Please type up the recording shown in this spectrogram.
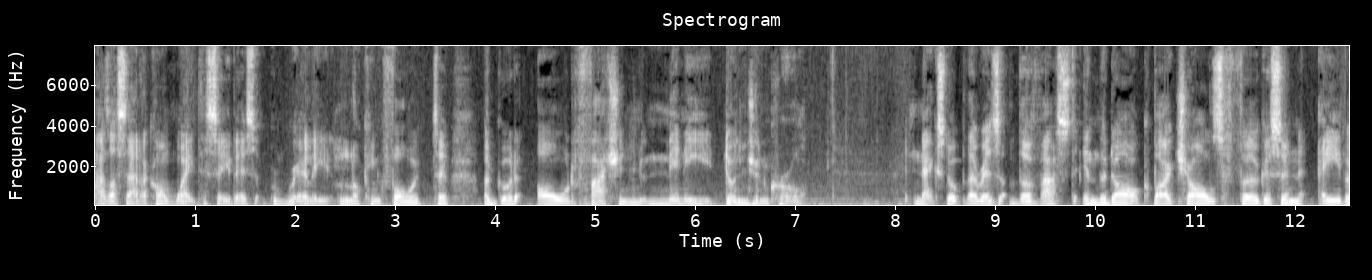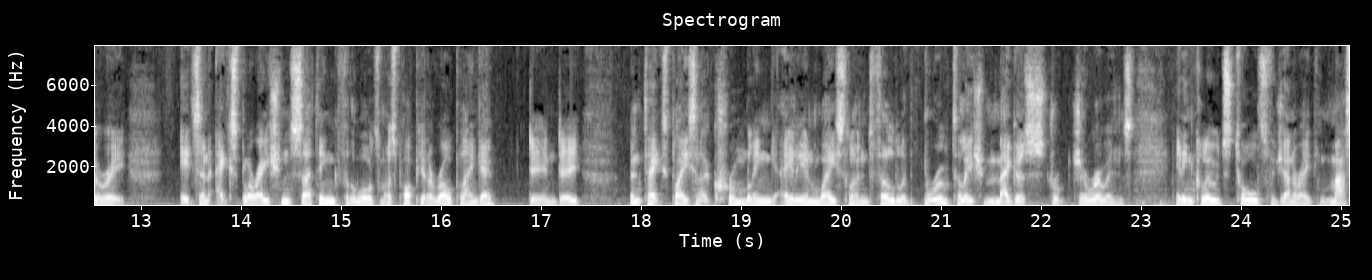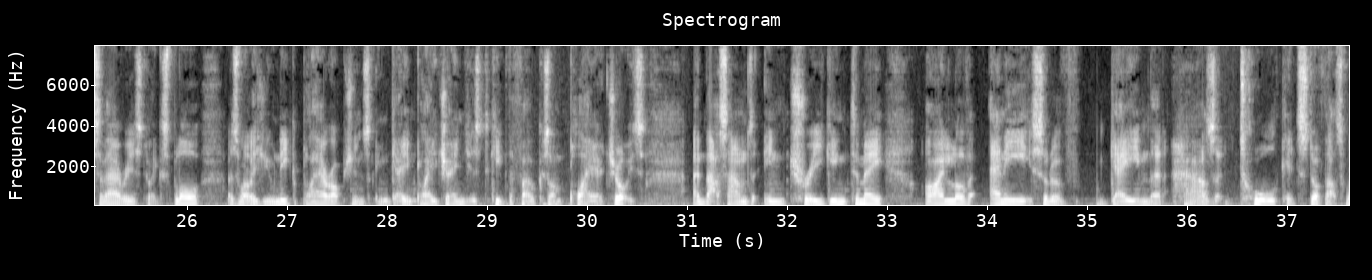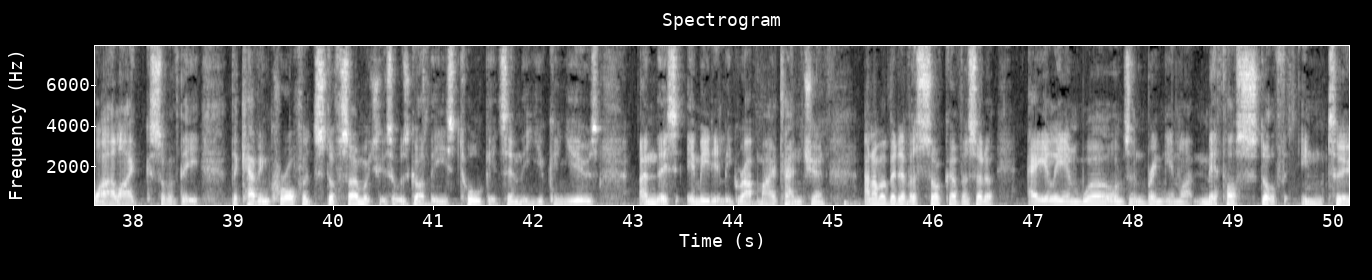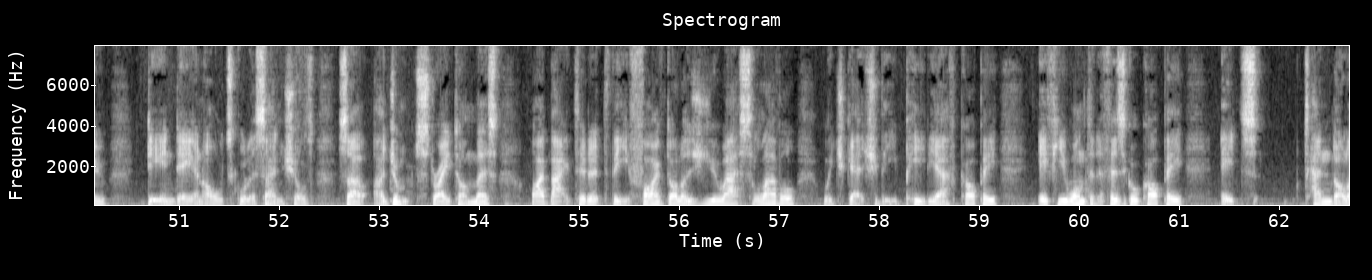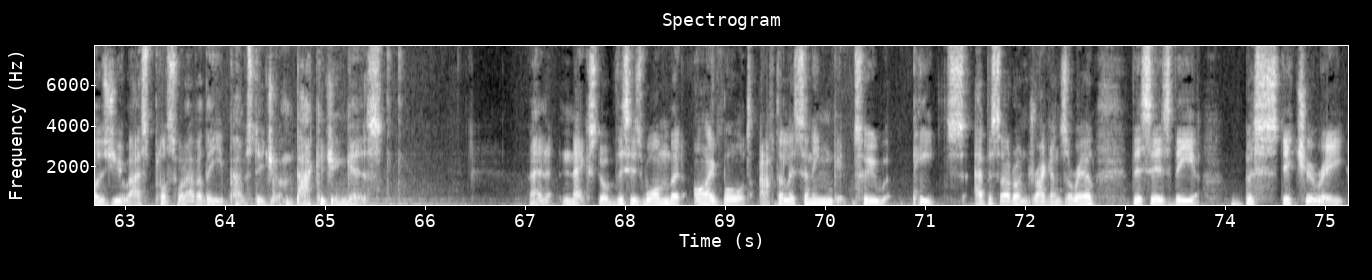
as I said, I can't wait to see this. Really looking forward to a good old fashioned mini dungeon crawl. Next up, there is The Vast in the Dark by Charles Ferguson Avery. It's an exploration setting for the world's most popular role-playing game, D&D, and takes place in a crumbling alien wasteland filled with brutalish megastructure ruins. It includes tools for generating massive areas to explore, as well as unique player options and gameplay changes to keep the focus on player choice. And that sounds intriguing to me. I love any sort of game that has toolkit stuff. That's why I like some of the the Kevin Crawford stuff so much. It's always got these toolkits in that you can use, and this immediately grabbed my attention. And I'm a bit of a sucker for sort of alien worlds and bringing like mythos stuff into D&D and old school essentials. So I jumped straight on this. I backed it at the $5 US level, which gets you the PDF copy. If you wanted a physical copy, it's $10 US plus whatever the postage and packaging is. And next up, this is one that I bought after listening to Pete's episode on Dragons Are Real. This is the Bestitchary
